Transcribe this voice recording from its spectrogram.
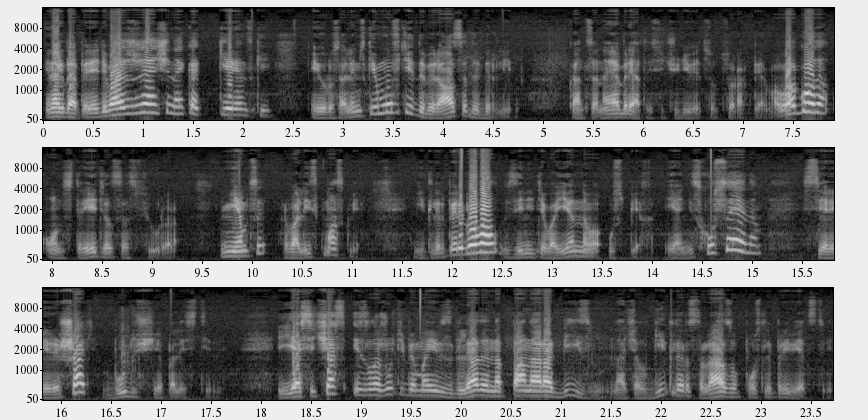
иногда переодеваясь женщиной, как Керенский, Иерусалимский муфтий добирался до Берлина. В конце ноября 1941 года он встретился с фюрером. Немцы рвались к Москве. Гитлер перебывал в зените военного успеха, и они с Хусейном сели решать будущее Палестины. «Я сейчас изложу тебе мои взгляды на панарабизм», — начал Гитлер сразу после приветствия.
